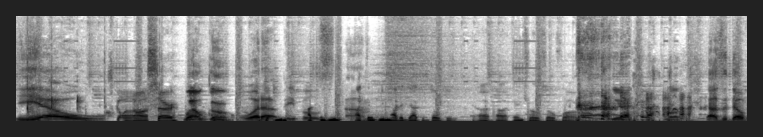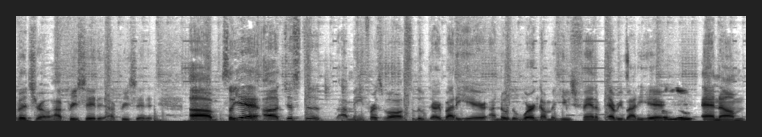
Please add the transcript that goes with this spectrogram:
Yo, What's going on, sir? Welcome. what up, I think people? you, I Um, think you might have got the dopest uh, uh, intro so far. Yeah. Well, that was a dope intro. I appreciate it. I appreciate it. Um, so yeah, uh, just to, I mean, first of all, salute everybody here. I know the work. I'm a huge fan of everybody here, salute. and um,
